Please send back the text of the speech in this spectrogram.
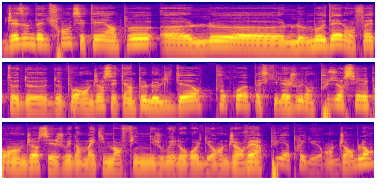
Jason David Frank c'était un peu euh, le, euh, le, modèle en fait de, de Power Rangers, c'était un peu le leader. Pourquoi? Parce qu'il a joué dans plusieurs séries Power Rangers. Il a joué dans Mighty Morphin, il jouait le rôle du Ranger vert, puis après du Ranger blanc.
